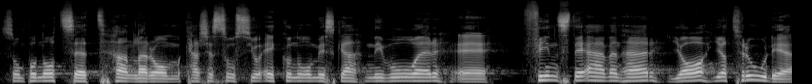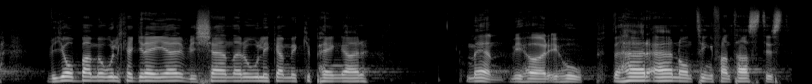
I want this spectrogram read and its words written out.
som på något sätt handlar om kanske socioekonomiska nivåer. Eh, Finns det även här? Ja, jag tror det. Vi jobbar med olika grejer, vi tjänar olika mycket pengar, men vi hör ihop. Det här är någonting fantastiskt.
